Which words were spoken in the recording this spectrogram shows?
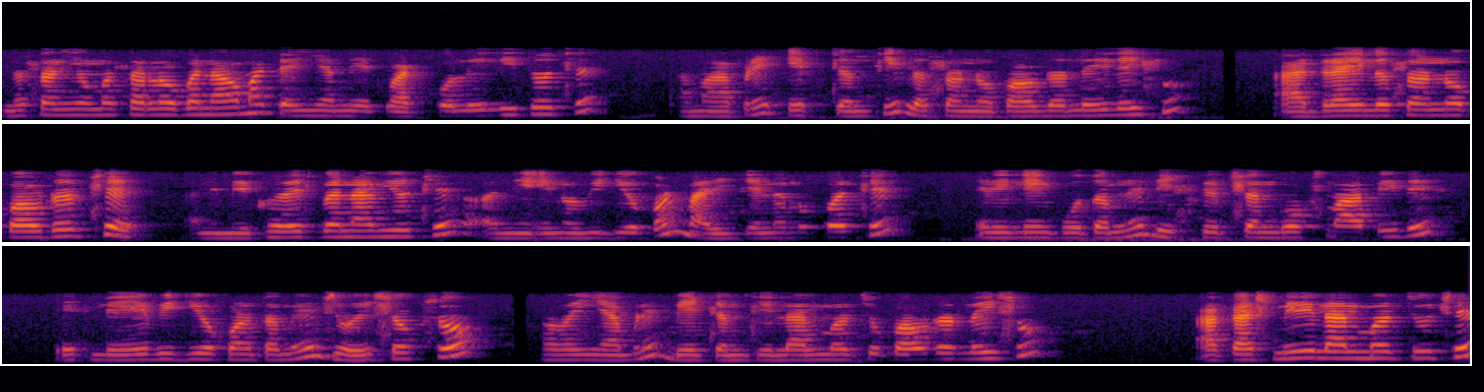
લસણીયો મસાલો બનાવવા માટે અહીંયા મેં એક વાટકો લઈ લીધો છે. આમાં આપણે એક ચમચી લસણનો પાવડર લઈ લઈશું. આ ડ્રાય લસણનો પાવડર છે અને મેં ઘરે જ બનાવ્યો છે અને એનો વીડિયો પણ મારી ચેનલ ઉપર છે. એની લિંક હું તમને ડિસ્ક્રિપ્શન બોક્સમાં આપી દઈશ. એટલે એ વીડિયો પણ તમે જોઈ શકશો. હવે અહીંયા આપણે બે ચમચી લાલ મરચું પાવડર લઈશું. આ કાશ્મીરી લાલ મરચું છે,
